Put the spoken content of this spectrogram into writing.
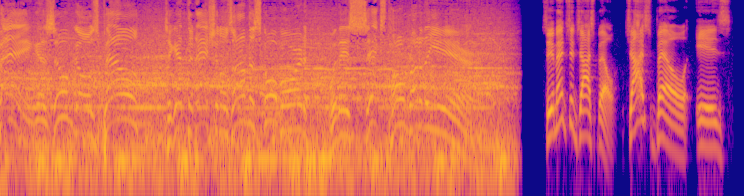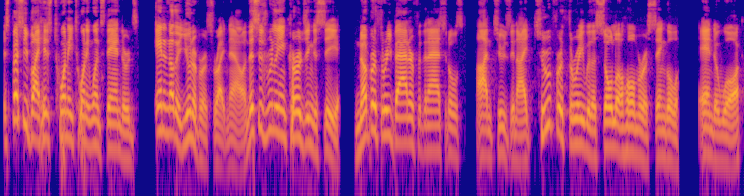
Bang. A zoom goes Bell to get the Nationals on the scoreboard with his sixth home run of the year. So you mentioned Josh Bell. Josh Bell is, especially by his 2021 standards, in another universe right now. And this is really encouraging to see. Number three batter for the Nationals on Tuesday night. Two for three with a solo homer, a single, and a walk.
